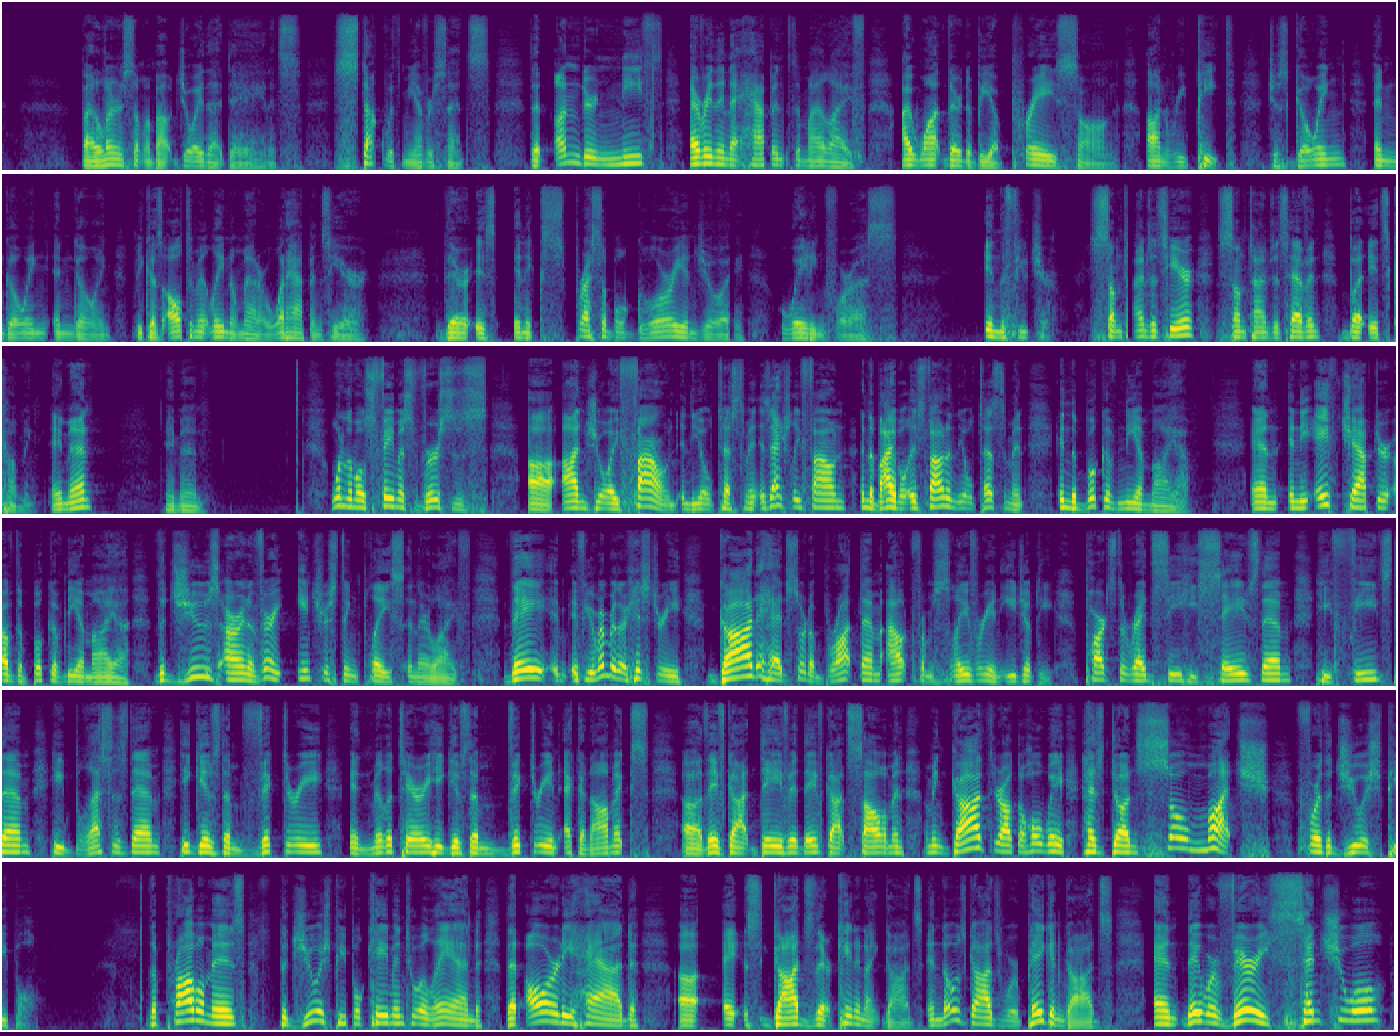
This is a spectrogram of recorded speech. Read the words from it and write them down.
But I learned something about joy that day, and it's stuck with me ever since. That underneath everything that happens in my life, I want there to be a praise song on repeat just going and going and going. Because ultimately, no matter what happens here, there is inexpressible glory and joy waiting for us in the future. Sometimes it's here, sometimes it's heaven, but it's coming. Amen? Amen. One of the most famous verses uh, on joy found in the Old Testament is actually found in the Bible, is found in the Old Testament in the book of Nehemiah. And in the eighth chapter of the book of Nehemiah, the Jews are in a very interesting place in their life. They, if you remember their history, God had sort of brought them out from slavery in Egypt. He parts the Red Sea, He saves them, He feeds them, He blesses them, He gives them victory in military, He gives them victory in economics. Uh, they've got David, they've got Solomon. I mean, God throughout the whole way has done so much for the Jewish people. The problem is the Jewish people came into a land that already had uh, a, gods there, Canaanite gods. And those gods were pagan gods, and they were very sensual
